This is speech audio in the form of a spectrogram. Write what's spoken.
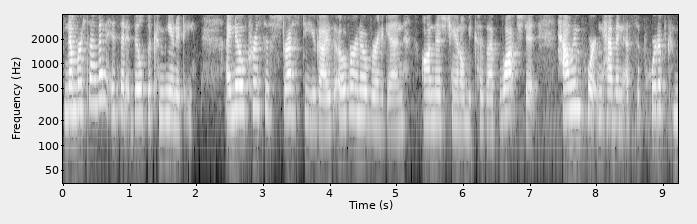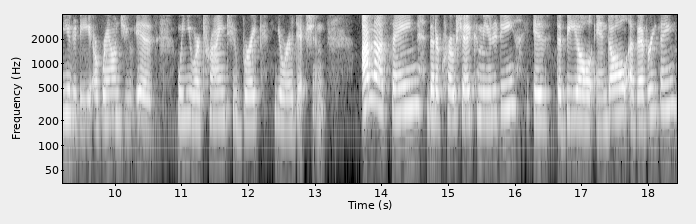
Number seven is that it builds a community. I know Chris has stressed to you guys over and over and again on this channel because I've watched it, how important having a supportive community around you is when you are trying to break your addiction. I'm not saying that a crochet community is the be-all end-all of everything,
